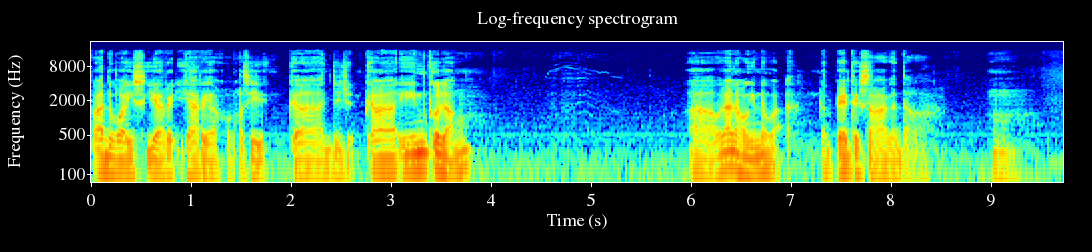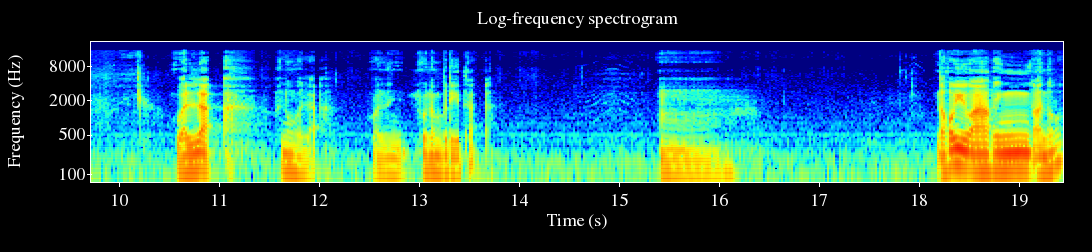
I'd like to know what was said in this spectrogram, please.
otherwise, yari, yari ako kasi ka, ka-in ko lang, ah wala na akong ginawa. Nag-petex na kagad ako. Hmm. Wala. Anong wala? Walang, walang balita. Hmm. Naku, yung aking, ano,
